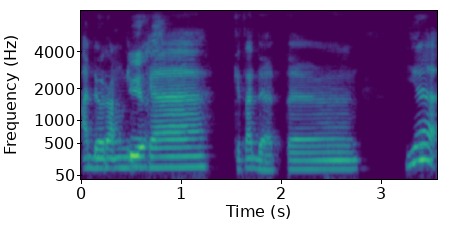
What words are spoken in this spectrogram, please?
ada orang iya. nikah yes. kita dateng ya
